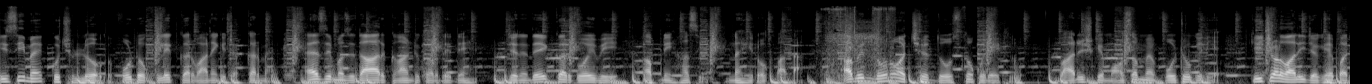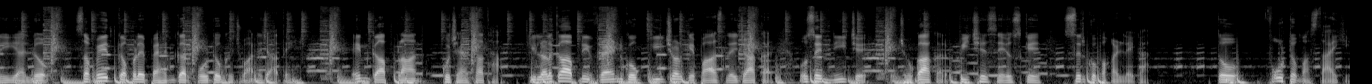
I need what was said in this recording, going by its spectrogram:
इसी में कुछ लोग फ़ोटो क्लिक करवाने के चक्कर में ऐसे मज़ेदार कांड कर देते हैं, जिन्हें देखकर कोई भी अपनी हँसी नहीं रोक पाता। अब इन दोनों अच्छे दोस्तों को देख लो। बारिश के मौसम में फ़ोटो के लिए कीचड़ वाली जगह पर ही यह लोग सफ़ेद कपड़े पहनकर फ़ोटो खिंचवाने जाते हैं। इनका प्लान कुछ ऐसा था कि लड़का अपनी फ्रेंड को कीचड़ के पास ले जाकर उसे नीचे झुकाकर पीछे से उसके सिर को पकड़ लेगा। तो फ़ोटो मस्त आएगी,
